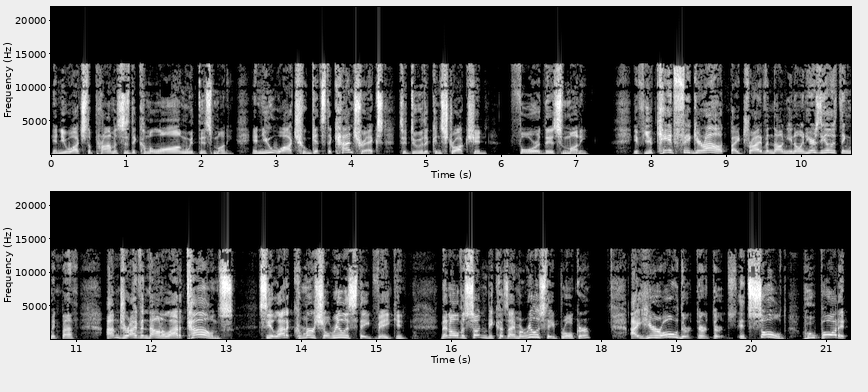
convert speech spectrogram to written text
and you watch the promises that come along with this money, and you watch who gets the contracts to do the construction for this money. If you can't figure out by driving down, you know, and here's the other thing, Macbeth, I'm driving down a lot of towns, see a lot of commercial real estate vacant. Then all of a sudden, because I'm a real estate broker, I hear, oh, they're, they're, they're, it's sold. Who bought it?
